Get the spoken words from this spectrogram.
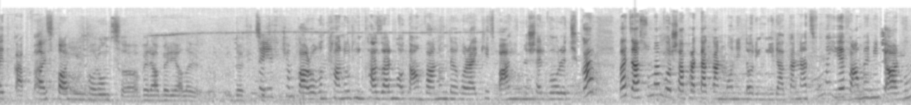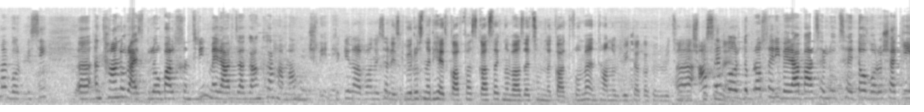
հետ կապված։ Այս պահին որոնց վերաբերյալ է դեֆիցիտ։ Ես չեմ կարող ընդհանուր 5000 մոտ անվանում դեղորայքից պահին նշել, որը չկա, բայց ասում եմ, որ շաբաթական մոնիտորինգ իրականացվում է եւ ամեն ինչ արվում է, որպիսի ընդհանուր այս գլոբալ խնդրին մեր արձագանքը համահունչ լինի։ Տիկին Արվանեսյան, իսկ վիրուսների հետ կապված կասեք նվազեցում նկատվում է ընդհանուր վիճակագրությունը ինչպիսին է։ Ասեմ, որ դպրոցների վերաբացելուց հետո որոշակի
